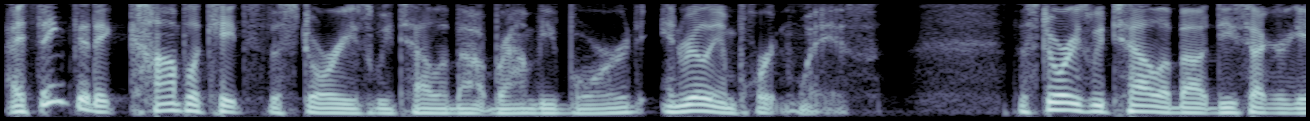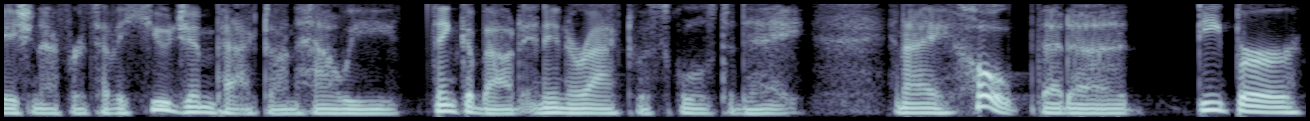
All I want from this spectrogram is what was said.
I think that it complicates the stories we tell about Brown v. Board in really important ways. The stories we tell about desegregation efforts have a huge impact on how we think about and interact with schools today. And I hope that a deeper,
